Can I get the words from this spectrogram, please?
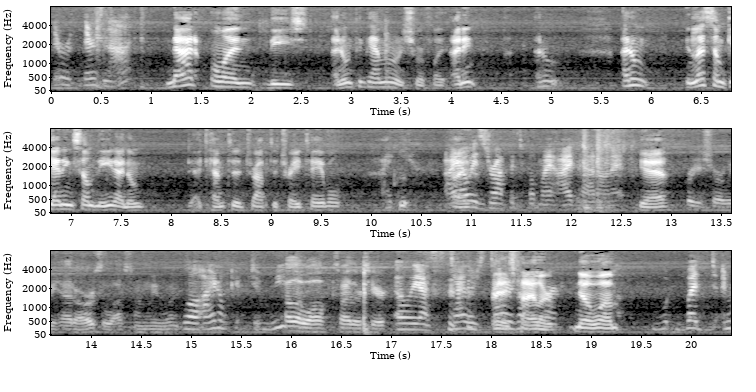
there, there's not. Not on these. I don't think they have them on short flight. I didn't. I don't. I don't. Unless I'm getting something to eat, I don't attempt to drop the tray table. I, I- I always drop it to put my iPad on it. Yeah. Pretty sure we had ours the last time we went. Well, I don't get. Did we? Hello, all. Tyler's here. Oh yes, Tyler's. And Tyler's it's Tyler. No, um, But I mean,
